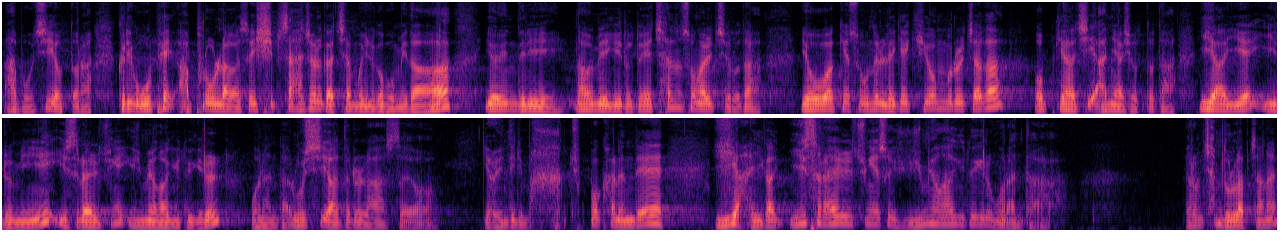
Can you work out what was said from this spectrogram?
아버지였더라. 그리고 오페 앞으로 올라가서 14절 같이 한번 읽어 봅니다. 여인들이 나오미에게 이르되 찬송할지로다 여호와께서 오늘 내게 기업 물을 자가 없게 하지 아니하셨도다. 이 아이의 이름이 이스라엘 중에 유명하게 되기를 원한다. 루시 아들을 낳았어요. 여인들이 막 축복하는데 이 아이가 이스라엘 중에서 유명하게 되기를 원한다. 여러분 참 놀랍잖아요?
